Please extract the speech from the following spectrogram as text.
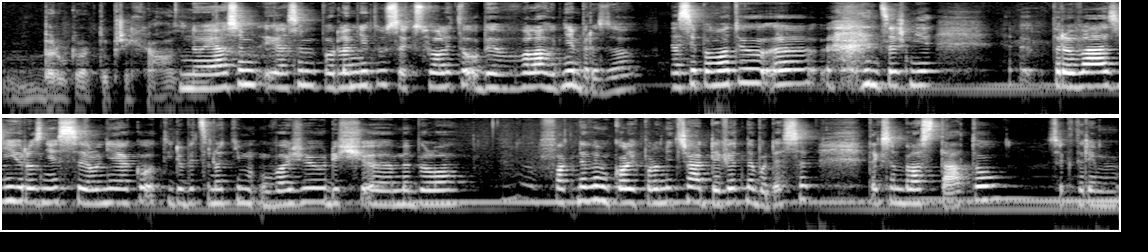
beru to, jak to přichází. No já jsem, já jsem podle mě tu sexualitu objevovala hodně brzo. Já si pamatuju, eh, což mě provází hrozně silně, jako od té doby, co nad tím uvažuju, když eh, mi bylo fakt nevím kolik, podle mě třeba 9 nebo 10, tak jsem byla s tátou, se kterým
